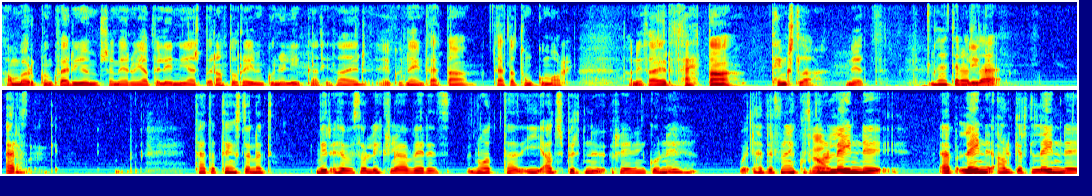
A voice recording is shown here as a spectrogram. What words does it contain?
þá mörgum hverjum sem eru jáfnvel inn í esperanto reyfingunni líka því það er einhvern veginn þetta, þetta tungumál. Þannig það er þetta tengsla líka. Þetta er alltaf, þetta tengsla nett hefur þá líklega verið notað í aðspyrnu hreyfingunni þetta er svona einhvers konar leini leini, halgjört leini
